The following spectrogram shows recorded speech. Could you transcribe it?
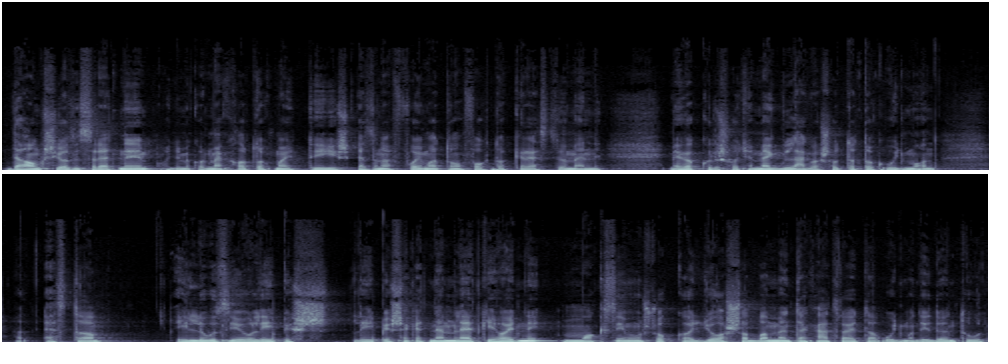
de hangsúlyozni szeretném, hogy amikor meghaltok, majd ti is ezen a folyamaton fogtok keresztül menni. Még akkor is, hogyha megvilágosodtatok, úgymond. Ezt a illúzió lépés, lépéseket nem lehet kihagyni, maximum sokkal gyorsabban mentek át rajta, úgymond időn túl,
